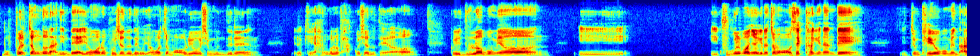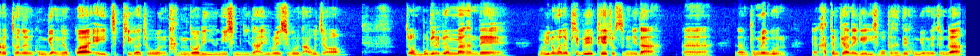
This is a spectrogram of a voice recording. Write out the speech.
못 볼 정도는 아닌데 영어로 보셔도 되고 영어 좀 어려우신 분들은 이렇게 한글로 바꾸셔도 돼요. 그 눌러보면 이, 이 구글 번역이라 좀 어색하긴 한데 좀 개요 보면 나루토는 공격력과 HP가 좋은 단거리 유닛입니다. 이런 식으로 나오죠. 좀 못 읽을만 한데 뭐 이런 거죠. PVP에 좋습니다. 아, 그다음 동맹군 같은 편에게 25%의 공격력 증가,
